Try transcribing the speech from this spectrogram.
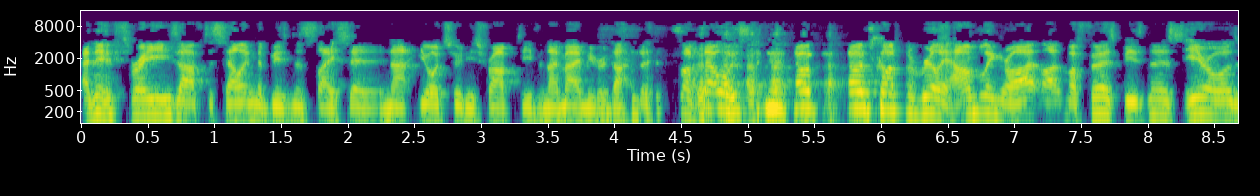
And then three years after selling the business, they said, no, nah, you're too disruptive. And they made me redundant. So that was, that was, that was kind of really humbling, right? Like my first business, here I was,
